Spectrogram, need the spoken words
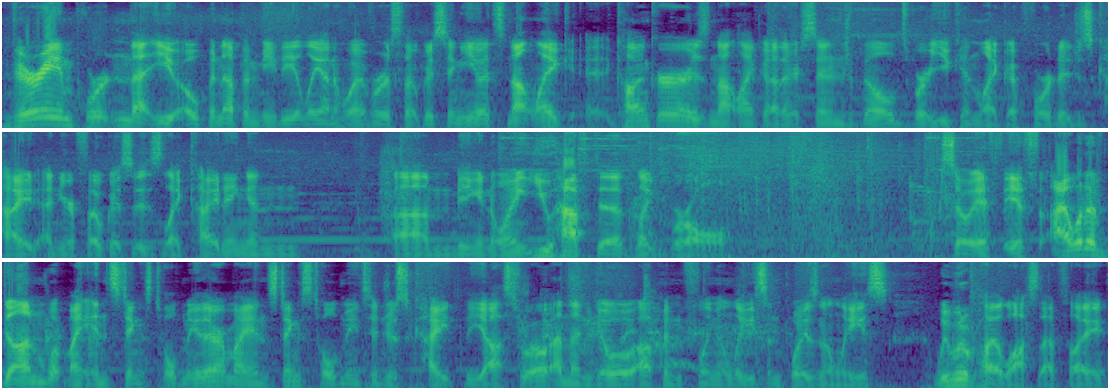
Very important that you open up immediately on whoever is focusing you. It's not like Conqueror is not like other Singed builds where you can like afford to just kite and your focus is like kiting and um, being annoying. You have to like brawl. So if, if I would have done what my instincts told me there, my instincts told me to just kite the Yasuo and then go up and fling Elise and poison Elise, we would have probably lost that fight.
